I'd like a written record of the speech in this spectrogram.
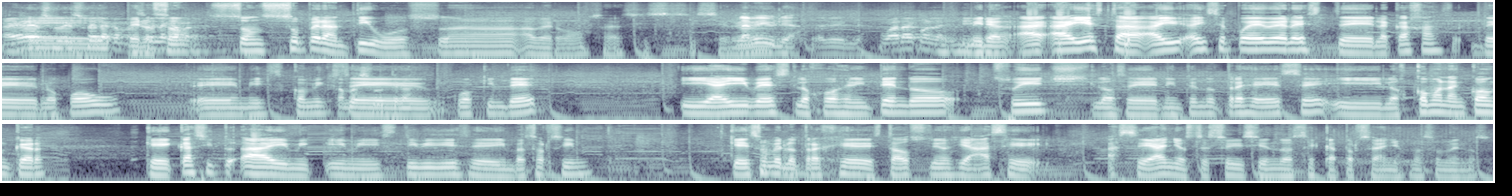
Ver, Eh, sube, sube la cámara. pero son súper antiguos. Ah, a ver, vamos a ver si, si se La. Biblia, la Biblia. Guarda con la Mira, a- ahí está, ahí, ahí se puede ver este la caja de los WoW, eh, mis cómics Kama de Walking Dead. Y ahí ves los juegos de Nintendo Switch, los de Nintendo 3DS y los Command and Conquer. Que casi. Ah, y, mi- y mis DVDs de Invasor Sim. Que eso me lo traje de Estados Unidos ya hace, hace años, te estoy diciendo, hace 14 años más o menos.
